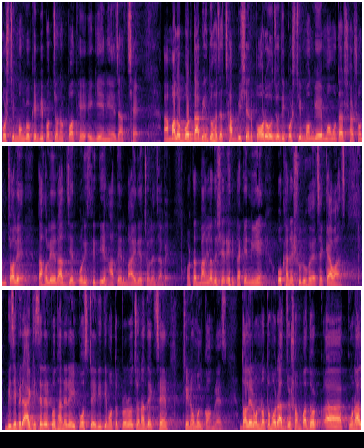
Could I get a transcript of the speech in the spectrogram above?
পশ্চিমবঙ্গকে বিপজ্জনক পথে এগিয়ে নিয়ে যাচ্ছে। মালব্যর দাবি দু হাজার পরও যদি পশ্চিমবঙ্গে মমতার শাসন চলে, তাহলে রাজ্যের পরিস্থিতি হাতের বাইরে চলে যাবে। অর্থাৎ বাংলাদেশের এটাকে নিয়ে ওখানে শুরু হয়েছে ক্যাওয়াজ। বিজেপির আইটি সেলের প্রধানের এই পোস্টে রীতিমতো প্ররোচনা দেখছে তৃণমূল কংগ্রেস। দলের অন্যতম রাজ্য সম্পাদক কুণাল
